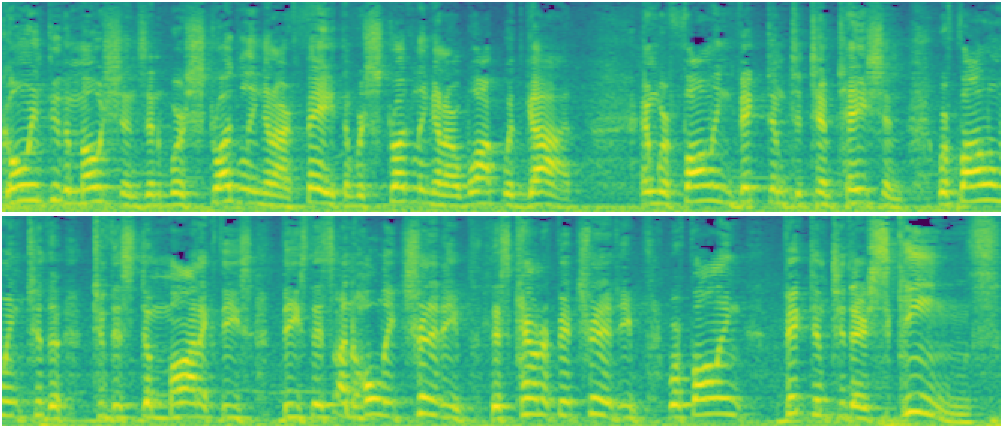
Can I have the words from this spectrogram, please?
going through the motions and we're struggling in our faith and we're struggling in our walk with God. And we're falling victim to temptation. We're following to the to this demonic, these, these this unholy trinity, this counterfeit trinity. We're falling victim to their schemes.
